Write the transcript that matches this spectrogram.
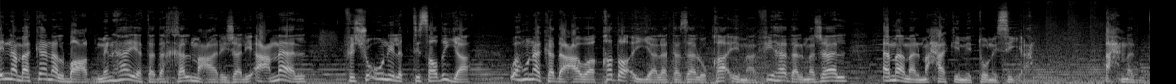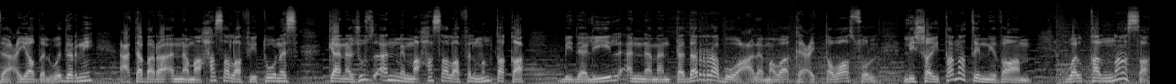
إنما كان البعض منها يتدخل مع رجال أعمال في الشؤون الاقتصادية وهناك دعاوى قضائية لا تزال قائمة في هذا المجال أمام المحاكم التونسية. أحمد عياض الودرني اعتبر أن ما حصل في تونس كان جزءا مما حصل في المنطقة بدليل أن من تدربوا على مواقع التواصل لشيطنة النظام والقناصة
